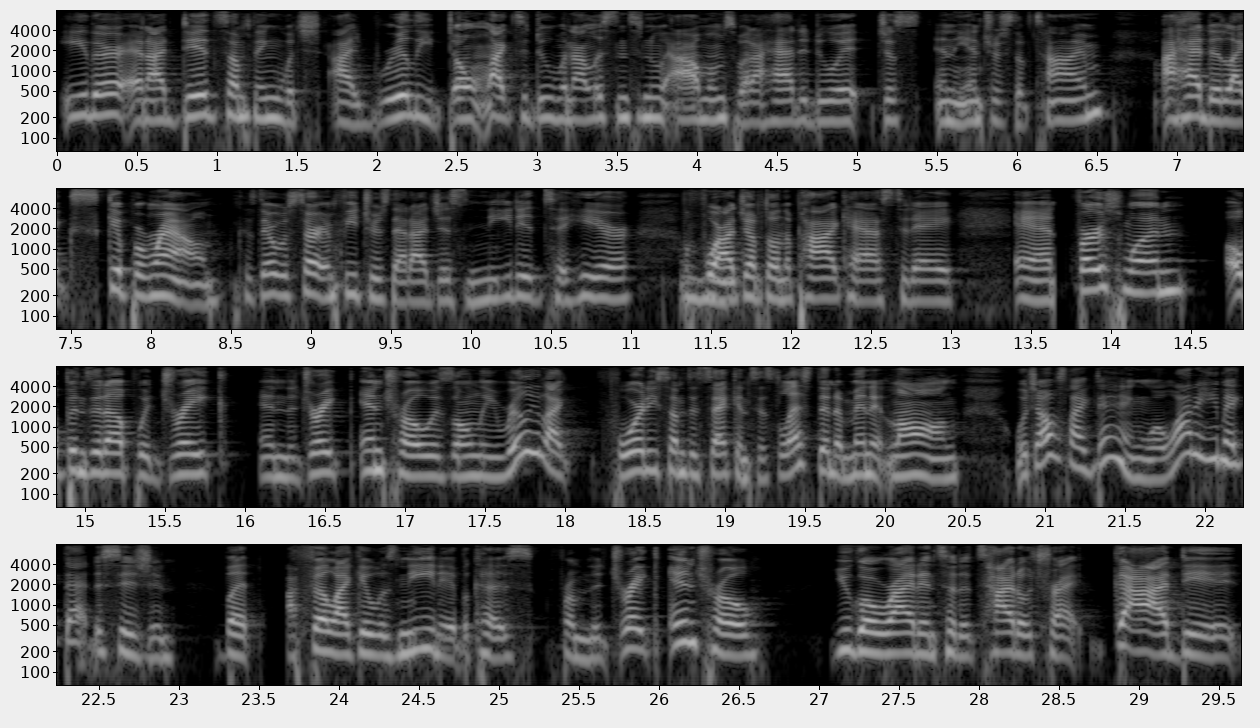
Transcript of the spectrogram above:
either. And I did something which I really don't like to do when I listen to new albums, but I had to do it just in the interest of time. I had to like skip around because there were certain features that I just needed to hear before mm-hmm. I jumped on the podcast today. And first one opens it up with Drake, and the Drake intro is only really like 40 something seconds. It's less than a minute long, which I was like, dang, well, why did he make that decision? But I felt like it was needed because from the Drake intro, you go right into the title track. God did.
